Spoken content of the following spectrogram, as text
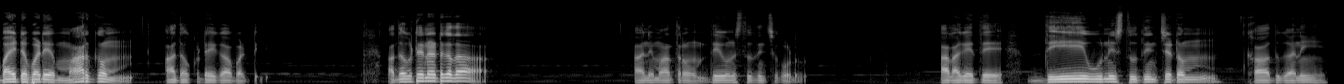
బయటపడే మార్గం అదొకటే కాబట్టి. అదొకటేనట్టు కదా అని మాత్రం దేవుని స్థుతించకూడదు అలాగైతే దేవుని స్థుతించటం కాదు కానీ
